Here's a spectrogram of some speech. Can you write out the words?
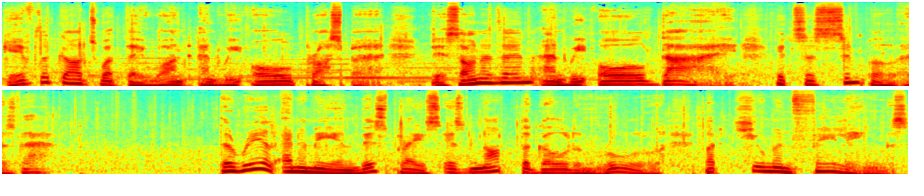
Give the gods what they want and we all prosper. Dishonor them and we all die. It's as simple as that. The real enemy in this place is not the golden rule, but human failings.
